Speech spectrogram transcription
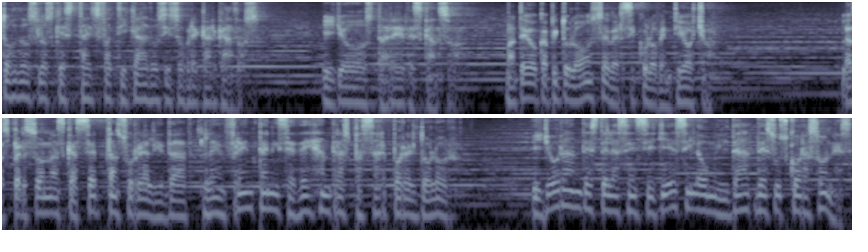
todos los que estáis fatigados y sobrecargados, y yo os daré descanso. Mateo capítulo 11, versículo 28. Las personas que aceptan su realidad la enfrentan y se dejan traspasar por el dolor, y lloran desde la sencillez y la humildad de sus corazones.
